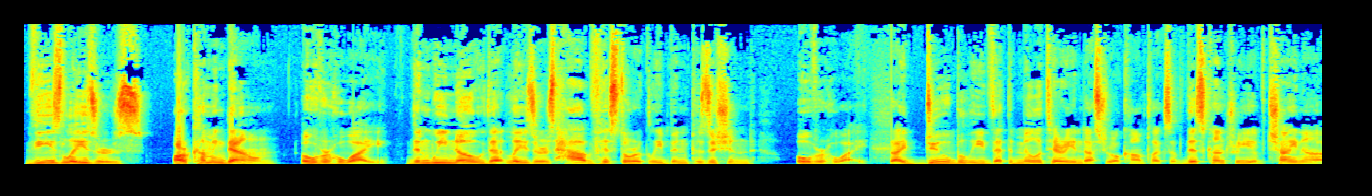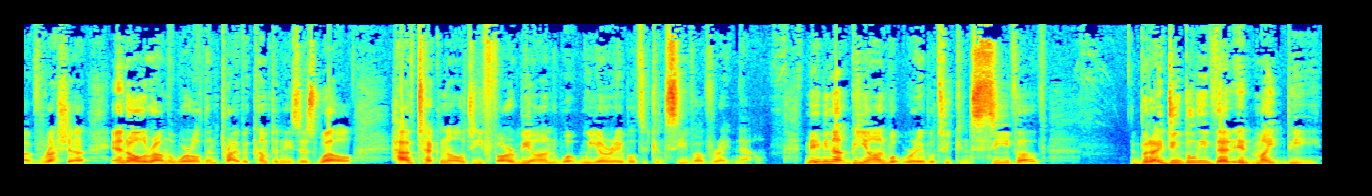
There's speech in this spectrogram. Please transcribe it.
these lasers are coming down over Hawaii, then we know that lasers have historically been positioned over Hawaii. But I do believe that the military industrial complex of this country, of China, of Russia, and all around the world, and private companies as well, have technology far beyond what we are able to conceive of right now. Maybe not beyond what we're able to conceive of, but I do believe that it might be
